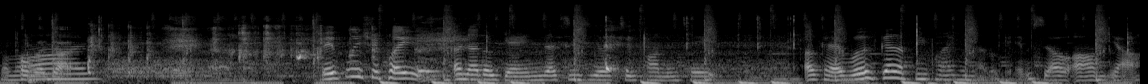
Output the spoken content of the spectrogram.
Come Oh my God. Maybe we should play another game that's easier to commentate. Okay, we're gonna be playing another game, so um yeah.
